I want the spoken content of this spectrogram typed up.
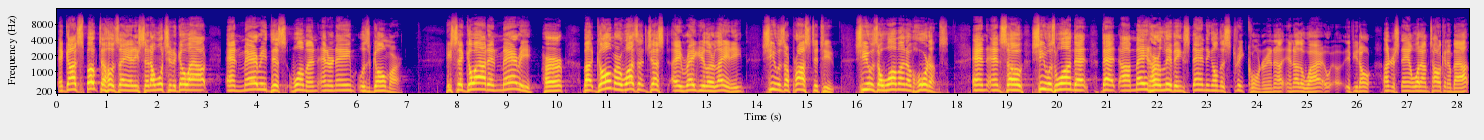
And God spoke to Hosea and he said, "I want you to go out and marry this woman and her name was Gomer." He said, "Go out and marry her." But Gomer wasn't just a regular lady. She was a prostitute. She was a woman of whoredoms. And, and so she was one that, that uh, made her living standing on the street corner. In, uh, in other words, if you don't understand what I'm talking about,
